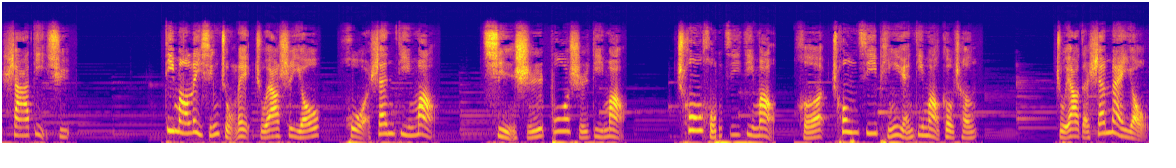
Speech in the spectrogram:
沙地区，地貌类型种类主要是由火山地貌、侵蚀剥蚀地貌、冲洪积地貌和冲积平原地貌构成。主要的山脉有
